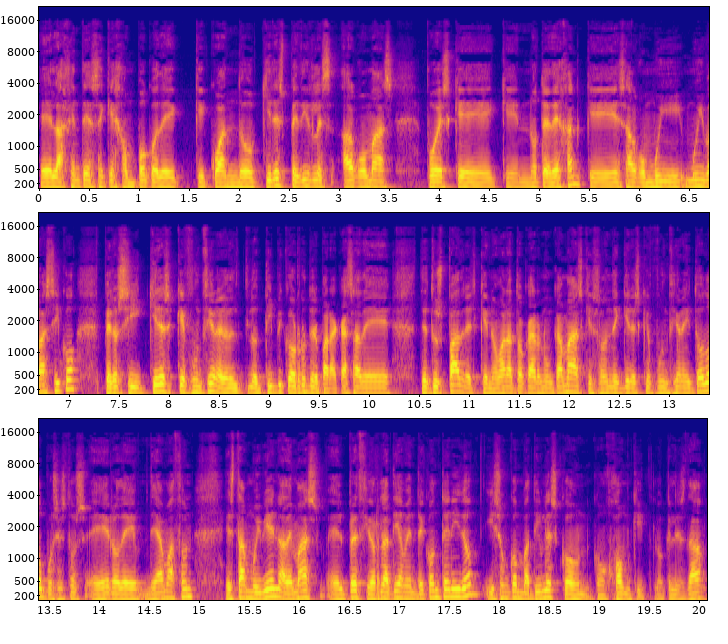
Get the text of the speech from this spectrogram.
la gente se queja un poco de que cuando quieres pedirles algo más, pues que, que no te dejan, que es algo muy, muy básico, pero si quieres que funcione el lo típico router para casa de, tus padres, que no van a tocar nunca más, que son donde quieres que funcione y todo, pues estos Eero de, Amazon están muy bien. Además, el precio es relativamente contenido y son compatibles con, con HomeKit, lo que les da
